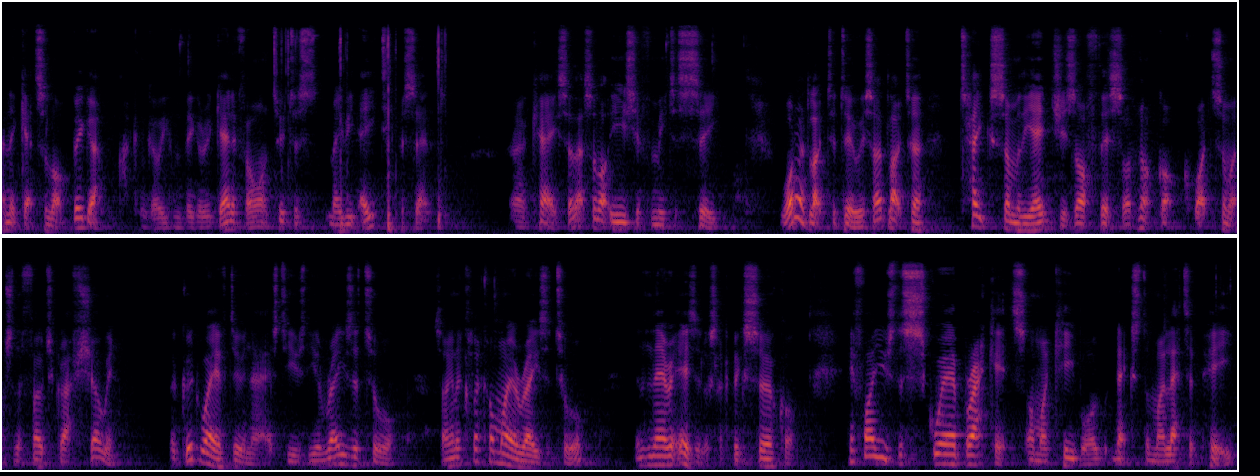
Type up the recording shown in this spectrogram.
and it gets a lot bigger. I can go even bigger again if I want to, to maybe 80%. Okay, so that's a lot easier for me to see. What I'd like to do is I'd like to take some of the edges off this so I've not got quite so much of the photograph showing. A good way of doing that is to use the eraser tool. So I'm going to click on my eraser tool and there it is, it looks like a big circle. If I use the square brackets on my keyboard next to my letter P,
